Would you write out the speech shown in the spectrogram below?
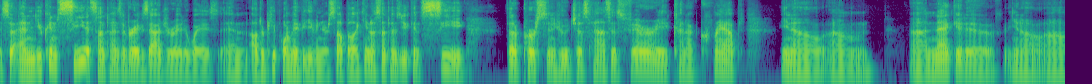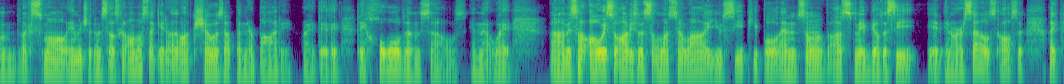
so, and you can see it sometimes in very exaggerated ways in other people, or maybe even yourself. But like, you know, sometimes you can see that a person who just has this very kind of cramped, you know, um, uh, negative, you know, um, like small image of themselves almost like it all shows up in their body, right? They they they hold themselves in that way. Um, it's not always so obvious, but some, once in a while you see people, and some of us may be able to see it in ourselves also. Like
